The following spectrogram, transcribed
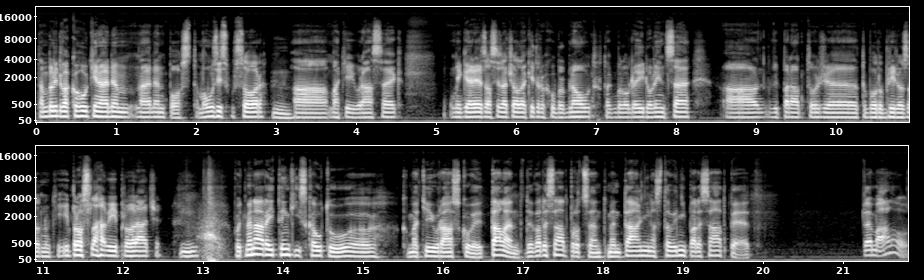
tam byli dva kohouti na jeden, na jeden post. Mousis Usor hmm. a Matěj Jurásek. Nigerie zase začal taky trochu blbnout, tak bylo dej do lince a vypadá to, že to bylo dobrý rozhodnutí. I pro Slávy, i pro hráče. Hmm. Pojďme na rating e-scoutu eh, k Matěji Juráskovi. Talent 90%, mentální nastavení 55%. To je málo.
